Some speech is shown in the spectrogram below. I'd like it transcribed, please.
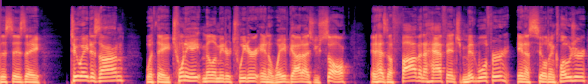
This is a two-way design with a 28 millimeter tweeter and a waveguide, as you saw. It has a five and a half inch midwoofer in a sealed enclosure.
